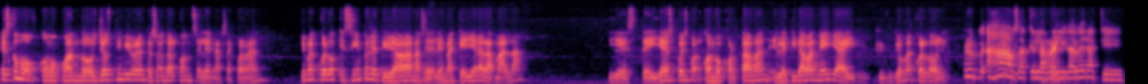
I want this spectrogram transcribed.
Es como, como cuando Justin Bieber empezó a andar con Selena, ¿se acuerdan? Yo me acuerdo que siempre le tiraban a Selena que ella era la mala. Y este, y ya después cu- cuando cortaban, le tiraban ella. Y yo me acuerdo, Pero, ajá, o sea, que la realidad era que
